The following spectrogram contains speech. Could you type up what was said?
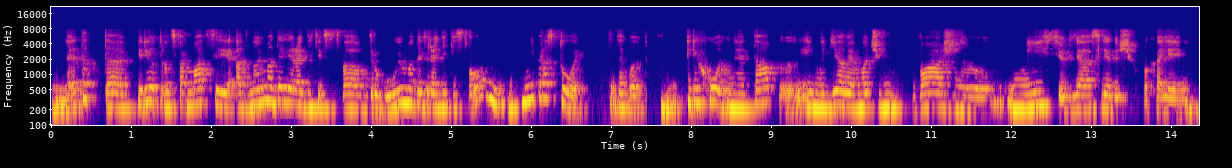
Этот э, период трансформации одной модели родительства в другую модель родительства, он непростой. Это такой переходный этап, и мы делаем очень важную миссию для следующих поколений.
